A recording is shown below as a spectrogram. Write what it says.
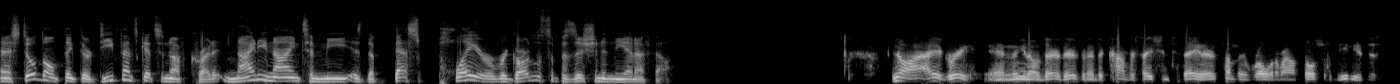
and I still don't think their defense gets enough credit. 99 to me is the best player, regardless of position in the NFL. No, I agree, and you know there there's been a conversation today. There's something rolling around social media just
